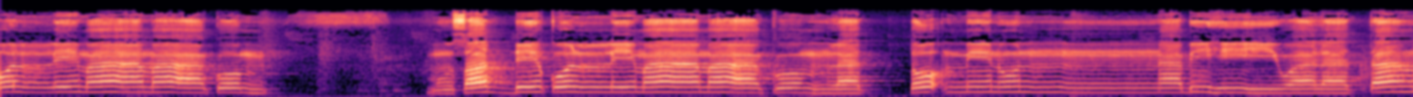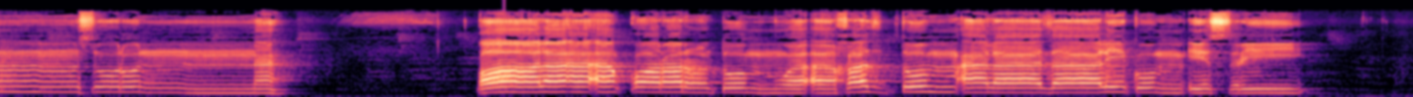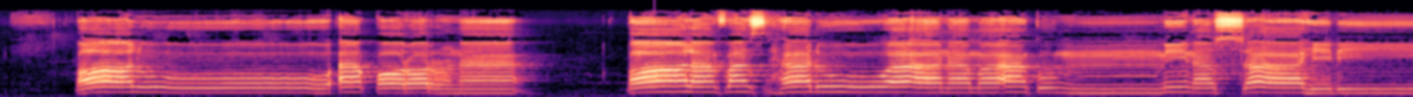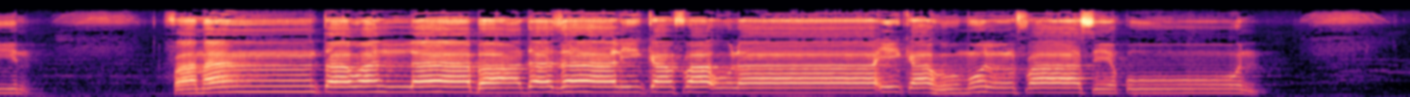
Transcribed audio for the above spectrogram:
لما معكم. مصدق لما معكم. لتؤمنن به ولتنصرنه. قال أأقررتم وأخذتم على ذلكم إسري؟ قالوا أقررنا. قال فاشهدوا وأنا معكم من الشاهدين. فمن تولى بعد ذلك فأولئك هم الفاسقون.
